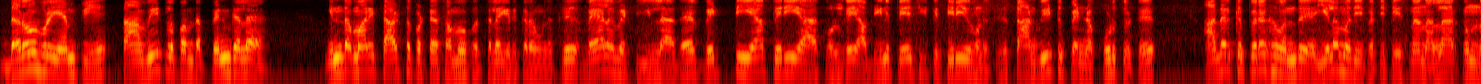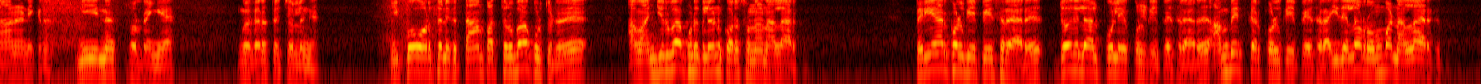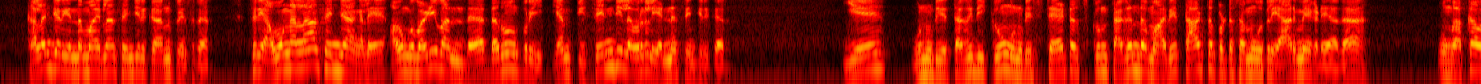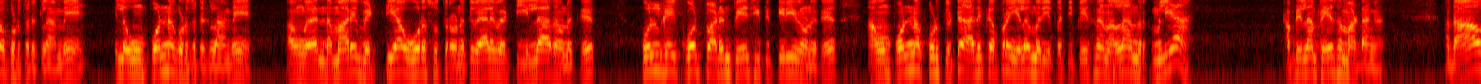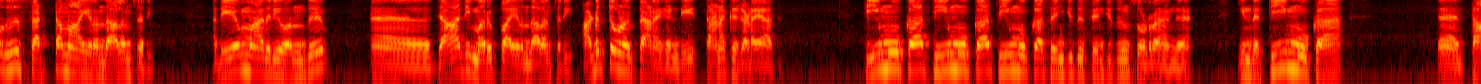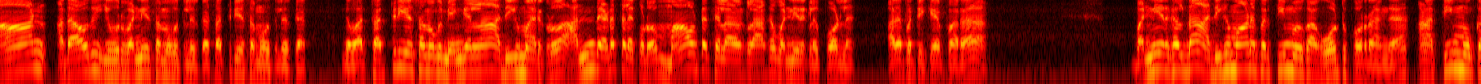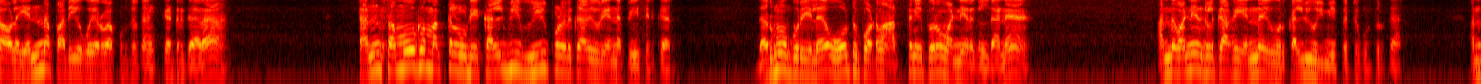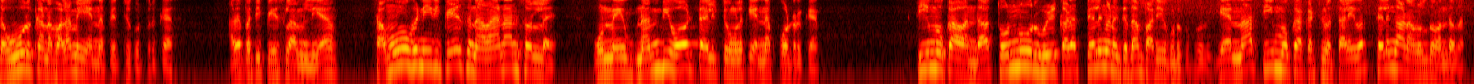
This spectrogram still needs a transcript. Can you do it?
Dharmapuri MP தான் வீட்டில் பிறந்த பெண்களை இந்த மாதிரி தாழ்த்தப்பட்ட சமூகத்தில் இருக்கிறவங்களுக்கு வேலை வெட்டி இல்லாத வெட்டியா பெரிய கொள்கை அப்படின்னு பேசிக்கிட்டு திரியவனுக்கு தான் வீட்டு பெண்ணை கொடுத்துட்டு அதற்கு பிறகு வந்து இளமதியை பற்றி பேசினா நல்லா இருக்கும்னு நான் நினைக்கிறேன். நீ என்ன சொல்றீங்க? உங்க கருத்தை சொல்லுங்க. இப்போ ஒருத்தனுக்கு தான் பத்து ரூபா கொடுத்துட்டு அவன் அஞ்சு ரூபா கொடுக்கலன்னு குறை சொன்னா நல்லா இருக்கும். பெரியார் கொள்கை பேசுறாரு ஜோதிலால் பூலே கொள்கை பேசுறாரு அம்பேத்கர் கொள்கை பேசுறாரு இதெல்லாம் ரொம்ப நல்லா இருக்குது. கலைஞர் இந்த மாதிரிலாம் செஞ்சிருக்காருன்னு பேசுறாரு. சரி அவங்கெல்லாம் செஞ்சாங்களே அவங்க வழி வந்த தருமபுரி எம்பி செந்தில் அவர்கள் என்ன செஞ்சிருக்காரு? ஏன் உன்னுடைய தகுதிக்கும் உன்னுடைய ஸ்டேட்டஸ்க்கும் தகுந்த மாதிரி தாழ்த்தப்பட்ட சமூகத்துல யாருமே கிடையாதா? உங்க அக்காவை கொடுத்துருக்கலாமே இல்ல உன் பொண்ணை கொடுத்துருக்கலாமே. அவங்க இந்த மாதிரி வெட்டியா ஊரை சுத்துறவனுக்கு வேலை வெட்டி இல்லாதவனுக்கு கொள்கை கோட்பாடுன்னு பேசிக்கிட்டு திரியறவனுக்கு அவன் பொண்ணை கொடுத்துட்டு அதுக்கப்புறம் இளமதியை பத்தி பேசினா நல்லா இருந்திருக்கும் இல்லையா? அப்படிலாம் பேச மாட்டாங்க. அதாவது சட்டமா இருந்தாலும் சரி அதே மாதிரி வந்து ஜாதி மறுப்பா இருந்தாலும் சரி அடுத்தவனுக்கு தானே கண்டி தனக்கு கிடையாது. திமுக திமுக திமுக செஞ்சது செஞ்சதுன்னு சொல்றாங்க. இந்த திமுக தான் அதாவது இவர் வன்னிய சமூகத்தில் இருக்கார் சத்திரிய சமூகத்தில் இருக்கார். இந்த வ- சத்திரிய சமூகம் எங்கெல்லாம் அதிகமா இருக்கிறோ அந்த இடத்துல கூட மாவட்ட செயலாளர்களாக வன்னியர்களை போடல. அதை பற்றி கேட்பாரா வன்னியர்கள் தான் அதிகமான பேர் திமுக ஓட்டு போடுறாங்க. ஆனா திமுகவுல என்ன பதவி உயர்வா கொடுத்துருக்காங்க கேட்டிருக்காரா? தன் சமூக மக்களுடைய கல்வி விழிப்புணர்வுக்காக இவர் என்ன பேசியிருக்காரு? தருமபுரியில ஓட்டு போட்டவன் அத்தனை பேரும் வன்னியர்கள் தானே? அந்த வன்னியர்களுக்காக என்ன இவர் கல்வி உரிமையை பெற்றுக் கொடுத்துருக்காரு? அந்த ஊருக்கான வளமையை என்ன பெற்றுக் கொடுத்துருக்காரு? அதை பத்தி பேசலாம் இல்லையா? சமூக நீதி பேசு நான் வேணான்னு சொல்ல உன்னை நம்பி ஓட்டு அளித்தவங்களுக்கு என்ன போட்டிருக்கேன்? திமுக வந்தா தொண்ணூறு விழுக்காட தெலுங்கனுக்கு தான் பதவி கொடுக்க போகுது. ஏன்னா திமுக கட்சியோட தலைவர் தெலுங்கானாவிலிருந்து வந்தவர்.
